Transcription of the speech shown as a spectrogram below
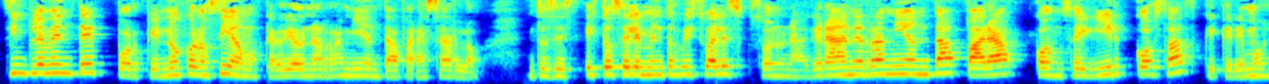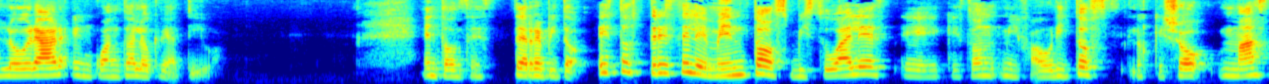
simplemente porque no conocíamos que había una herramienta para hacerlo. Entonces, estos elementos visuales son una gran herramienta para conseguir cosas que queremos lograr en cuanto a lo creativo. Entonces, te repito, estos tres elementos visuales eh, que son mis favoritos, los que yo más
